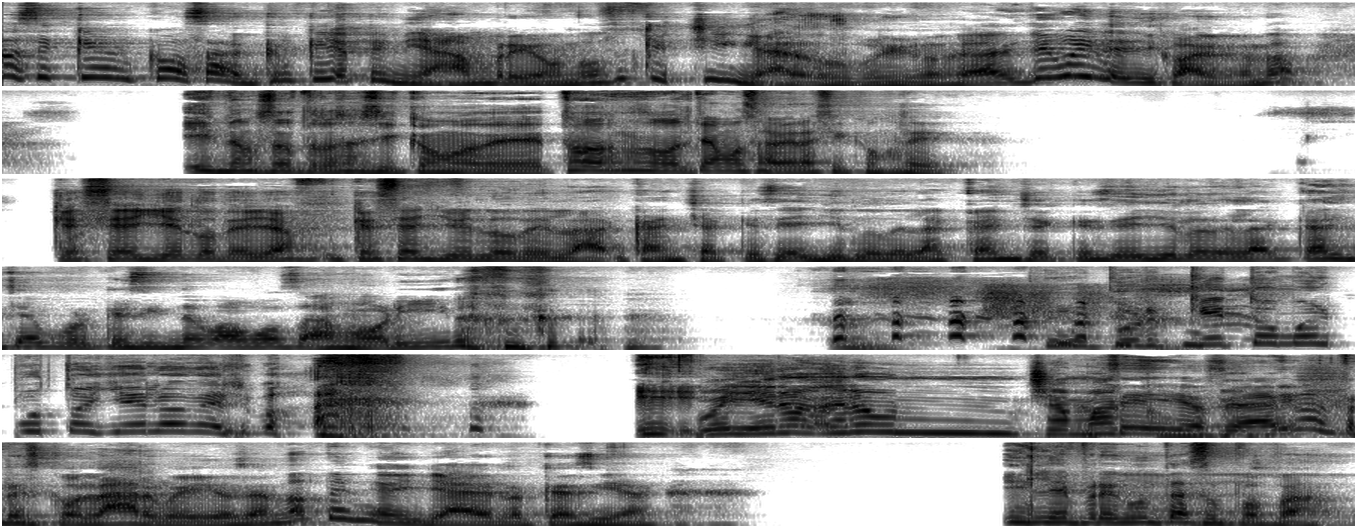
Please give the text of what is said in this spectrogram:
no sé qué cosa, creo que ya tenía hambre o no sé qué chingados, güey. O sea, llegó y le dijo algo, ¿no? Y nosotros así como de, todos nos volteamos a ver así como de, que sea hielo de allá, que sea hielo de la cancha, que sea hielo de la cancha, que sea hielo de la cancha, porque si no vamos a morir. ¿Pero por qué tomó el puto hielo del vaso? Güey, era, era un chamaco. sí, o sea, en preescolar, güey. O sea, no tenía idea de lo que hacía. Y le pregunta a su papá,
